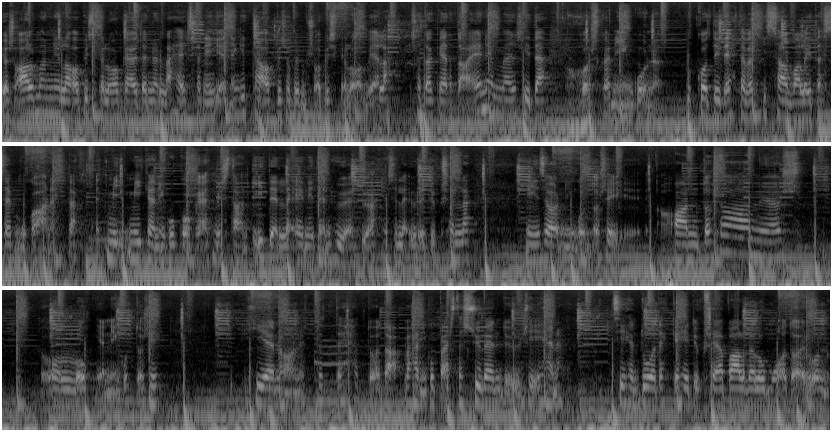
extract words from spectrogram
jos Almannilla opiskelu on käytännön läheistä, niin tietenkin tämä oppisopimusopiskelu on vielä sata kertaa enemmän sitä, koska niinku kotitehtävätkin saa valita sen mukaan, että, että mikä niinku kokee, että mistä on itselle eniten hyötyä ja sille yritykselle, niin se on niinku tosi antoisaa myös ollut. Ja niin kuin tosi hienoa nyt tehdä tuota, vähän niin kuin päästä syventyyn siihen, siihen tuotekehitykseen ja palvelumuotoilun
